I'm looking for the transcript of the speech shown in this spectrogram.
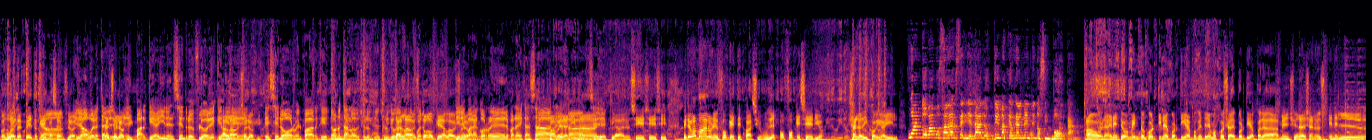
con todo el respeto. ¿Qué hay No, que pasar en Flores? No, bueno, está, el, zoológico. el parque ahí en el centro de Flores que Está al tiene, lado del zoológico. es enorme el parque. No, no está al lado del zoológico. El zoológico Está queda al lado, afuera. todo queda al lado del Tiene para zoológico. correr, para descansar, Para ver animales, claro, sí, sí, sí. Pero vamos a darle un enfoque a este espacio, un enfoque serio. Ya lo dijo Abigail. ¿Cuándo vamos a dar seriedad a los temas que realmente nos importan? Ahora, en este momento, cortina deportiva, porque tenemos cosas deportivas para mencionar ya en, el,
